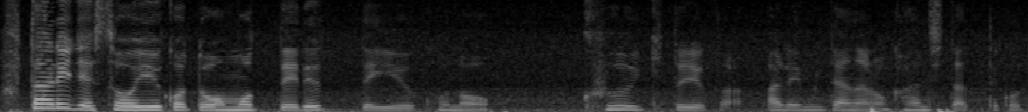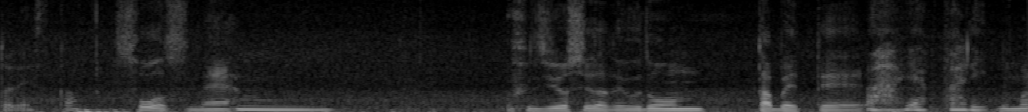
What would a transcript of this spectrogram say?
2人でそういうことを思ってるっていうこの空気というかあれみたいなのを感じたってことですか、そうですね、うん、富士吉田でうどん食べてあやっぱり。ちょっとま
